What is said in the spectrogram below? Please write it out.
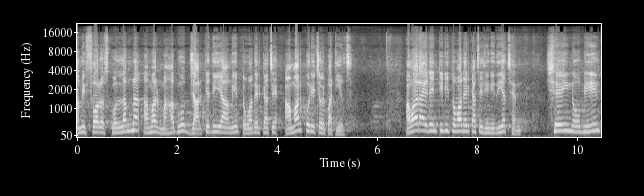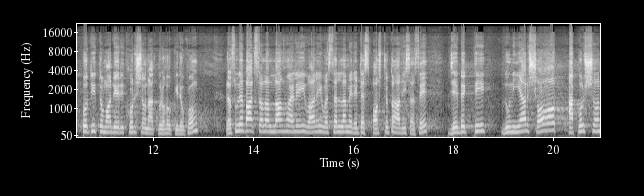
আমি ফরজ করলাম না, আমার মাহবুব যারকে দিয়ে আমি তোমাদের কাছে আমার পরিচয় পাঠিয়েছি, আমার আইডেন্টিটি তোমাদের কাছে যিনি দিয়েছেন, সেই নবীর প্রতি তোমাদের কর্ষণ আগ্রহ কীরকম? রসুল পাক সাল্লাহ আলি আলি ওয়াসাল্লামের এটা স্পষ্টত আদিস আছে, যে ব্যক্তি দুনিয়ার সব আকর্ষণ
